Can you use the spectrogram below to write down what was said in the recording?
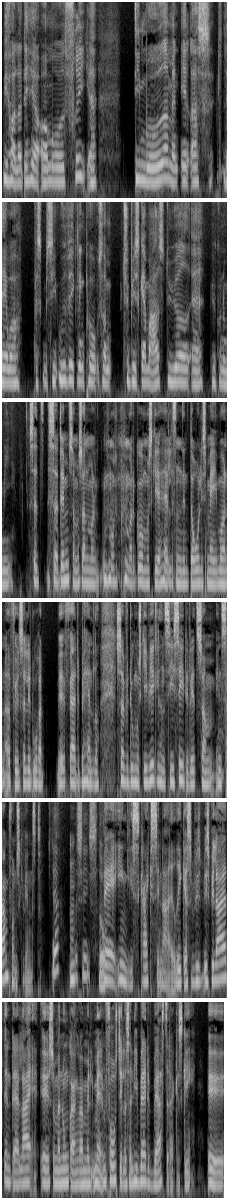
Vi holder det her område fri af de måder, man ellers laver hvad skal man sige, udvikling på, som typisk er meget styret af økonomi. Så, så dem, som sådan må, må, måtte gå måske at have sådan en dårlig smag i munden og føle sig lidt uretfærdigt behandlet, så vil du måske i virkeligheden sige, se det lidt som en samfundsgevinst. Ja, mm. præcis. Hvad er egentlig skrækscenariet? Ikke? Altså, hvis, hvis vi leger den der leg, øh, som man nogle gange gør, men man forestiller sig lige, hvad er det værste, der kan ske? Øh,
